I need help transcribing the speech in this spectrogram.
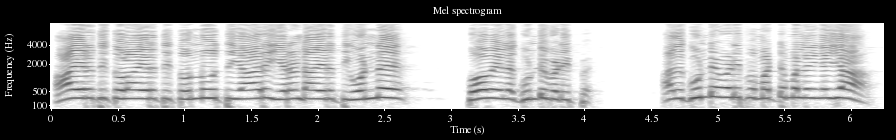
ஆயிரத்தி தொள்ளாயிரத்தி தொண்ணூத்தி ஆறு இரண்டாயிரத்தி ஒன்று கோவையில குண்டு வெடிப்பு. அது குண்டு வெடிப்பு மட்டுமல்லைங்க ஐயா.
